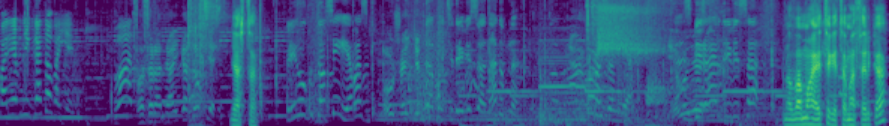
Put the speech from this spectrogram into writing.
Поребник готова есть. Ладно. Позаратай готов есть. Ya está. Приготовься, я вас Слушайте. добудьте древеса надобно. Розумію. Збираю древеса. Nos vamos a este que está más cerca.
